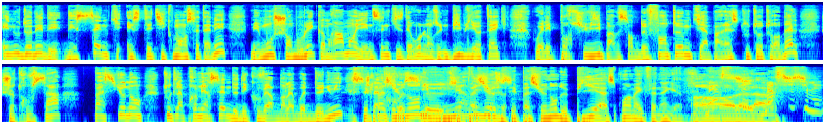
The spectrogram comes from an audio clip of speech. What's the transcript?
et nous donner des, des scènes qui, esthétiquement, cette année, mais m'ont chamboulé comme rarement. Il y a une scène qui se déroule dans une bibliothèque où elle est poursuivie par des sortes de fantômes qui apparaissent tout autour d'elle. Je trouve ça passionnant. Toute la première scène de découverte dans la boîte de nuit, C'est je la trouve passionnant aussi de, merveilleuse. c'est passionnant de piller à ce point Mike Flanagan. Oh merci, là là. merci Simon.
